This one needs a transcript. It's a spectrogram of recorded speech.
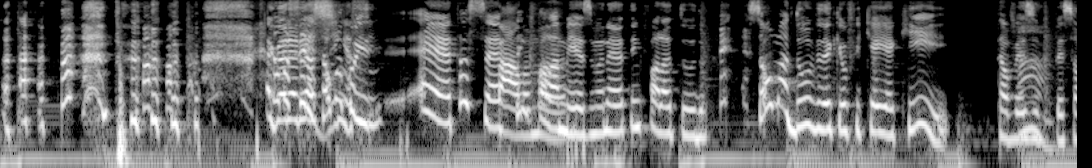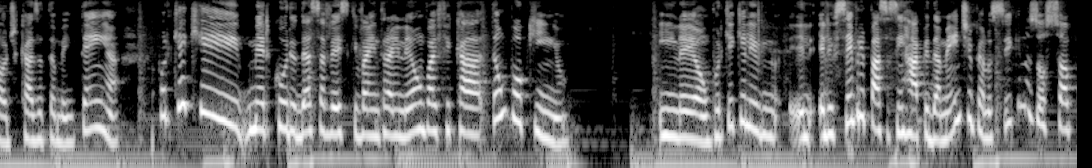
Agora, Ariel, só uma coisa. Assim. É, tá certo. Fala, tem que falar mesmo, né? Tem que falar tudo. Só uma dúvida que eu fiquei aqui talvez ah. o pessoal de casa também tenha. Por que que Mercúrio, dessa vez que vai entrar em Leão, vai ficar tão pouquinho em Leão? Por que, que ele, ele, ele, sempre passa assim rapidamente pelos signos ou só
